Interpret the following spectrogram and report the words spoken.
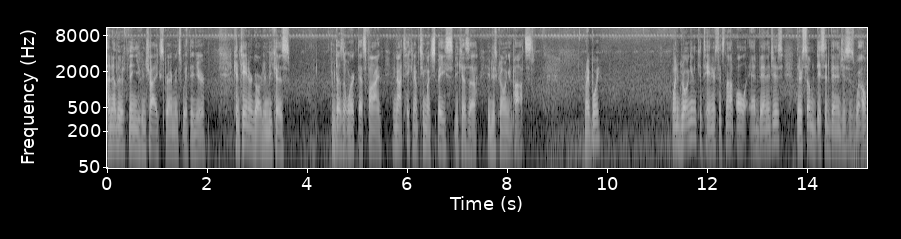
Another thing you can try experiments with in your container garden because if it doesn't work, that's fine. You're not taking up too much space because uh, you're just growing in pots. Right, boy? When growing in containers, it's not all advantages. There's some disadvantages as well.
